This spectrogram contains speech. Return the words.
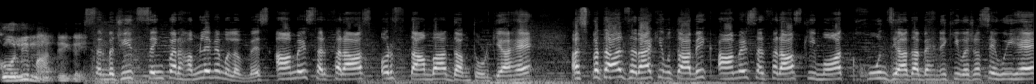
गोली मार दी गई। सरबजीत सिंह पर हमले में मुलविस, आमिर सरफराज उर्फ़ तांबा दम तोड़ गया है। अस्पताल जरा के मुताबिक आमिर सरफराज की मौत खून ज़्यादा बहने की वजह से हुई है।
